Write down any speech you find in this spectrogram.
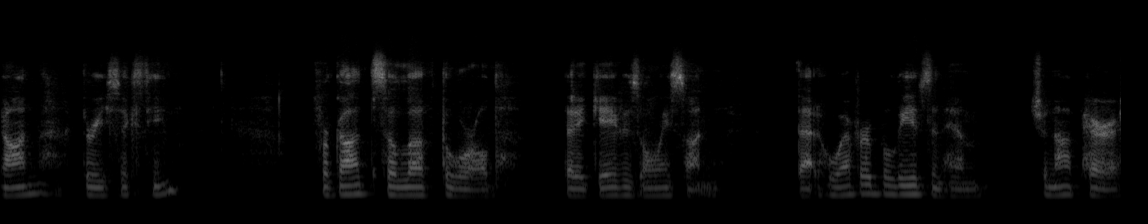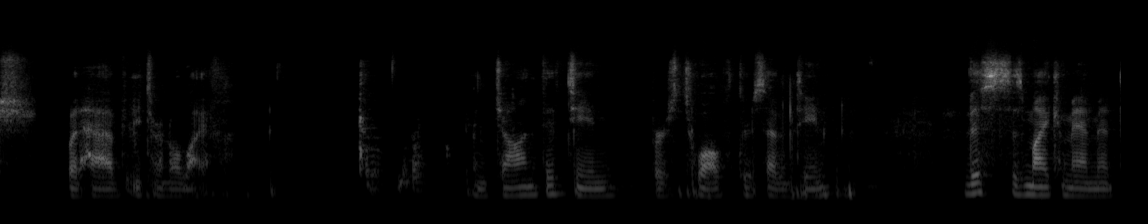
John 3:16 For God so loved the world that he gave his only son that whoever believes in him should not perish but have eternal life. In John 15 verse 12 through 17 This is my commandment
